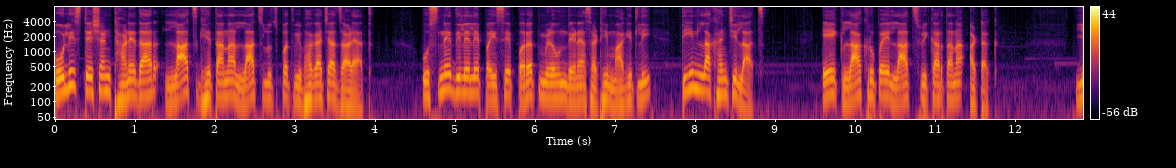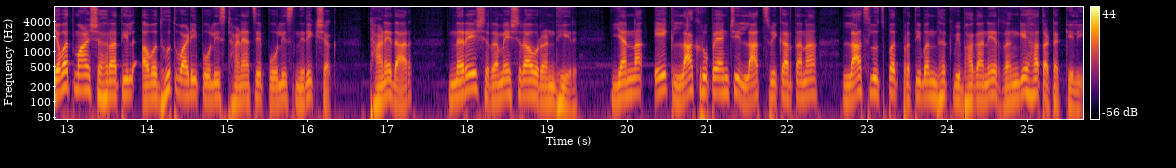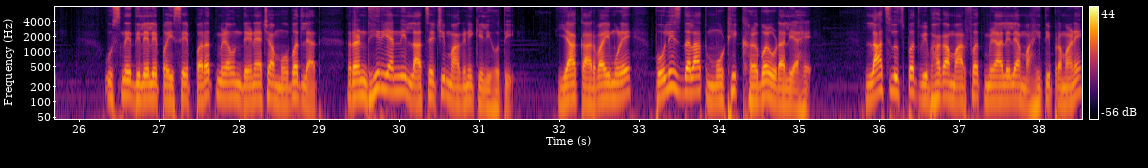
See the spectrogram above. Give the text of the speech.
Police station ठाणेदार लाच घेताना लाचलुचपत विभागाच्या जाळ्यात. उसने दिलेले पैसे परत मिळवून देण्यासाठी मागितली तीन लाखांची लाच. एक लाख रुपये लाच स्वीकारताना अटक. यवतमाळ शहरातील अवधूतवाडी पोलीस ठाण्याचे पोलीस निरीक्षक ठाणेदार नरेश रमेशराव रणधीर यांना एक लाख रुपयांची लाच स्वीकारताना लाचलुचपत प्रतिबंधक विभागाने रंगेहात अटक केली. उसने दिलेले पैसे परत मिळवून देण्याच्या मोबदल्यात रणधीर यांनी लाचेची मागणी केली होती. या कारवाईमुळे पोलीस दलात मोठी खळबळ उडाली आहे. लाचलुचपत विभागामार्फत मिळालेल्या माहितीप्रमाणे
